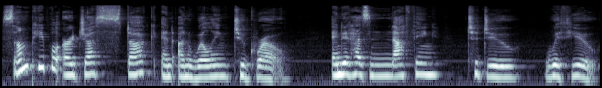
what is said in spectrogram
Some people are just stuck and unwilling to grow, and it has nothing to do with you.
